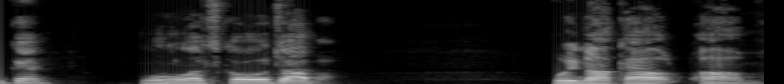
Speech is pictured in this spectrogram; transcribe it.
Okay. Well, let's go Ojabo. We knock out um,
